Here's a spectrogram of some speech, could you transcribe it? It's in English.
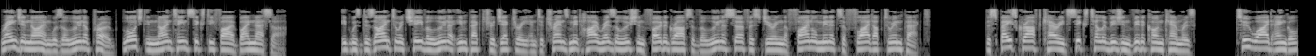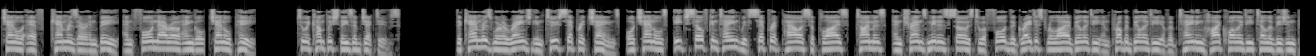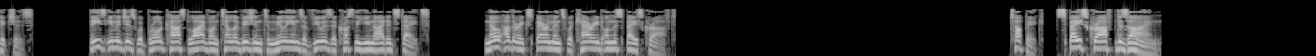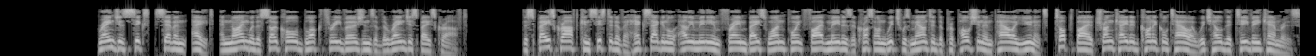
Ranger 9 was a lunar probe, launched in 1965 by NASA. It was designed to achieve a lunar impact trajectory and to transmit high-resolution photographs of the lunar surface during the final minutes of flight up to impact. The spacecraft carried six television Vidicon cameras, two wide-angle channel F cameras A and B and four narrow-angle channel P to accomplish these objectives. The cameras were arranged in two separate chains, or channels, each self-contained with separate power supplies, timers, and transmitters so as to afford the greatest reliability and probability of obtaining high-quality television pictures. These images were broadcast live on television to millions of viewers across the United States. No other experiments were carried on the spacecraft. Spacecraft design Rangers 6, 7, 8, and 9 were the so-called Block 3 versions of the Ranger spacecraft. The spacecraft consisted of a hexagonal aluminium frame base 1.5 meters across on which was mounted the propulsion and power units, topped by a truncated conical tower which held the TV cameras.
